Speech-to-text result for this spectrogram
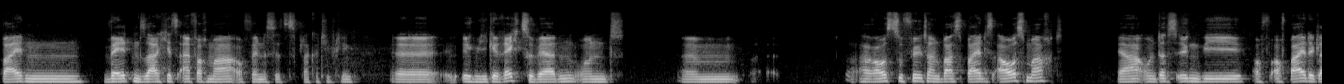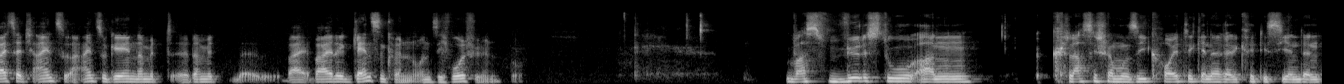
beiden Welten, sage ich jetzt einfach mal, auch wenn es jetzt plakativ klingt, äh, irgendwie gerecht zu werden und ähm, herauszufiltern, was beides ausmacht, ja, und das irgendwie auf, auf beide gleichzeitig einzu, einzugehen, damit, äh, damit äh, beide glänzen können und sich wohlfühlen. So. Was würdest du an klassischer Musik heute generell kritisieren, denn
